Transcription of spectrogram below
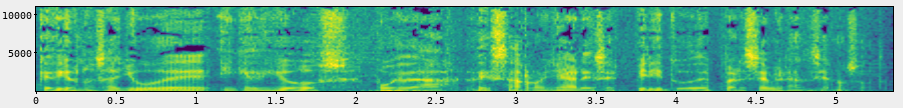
Que Dios nos ayude y que Dios pueda desarrollar ese espíritu de perseverancia en nosotros.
